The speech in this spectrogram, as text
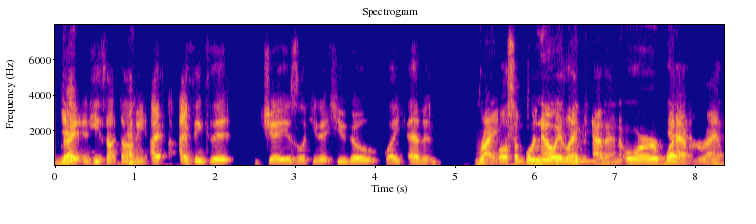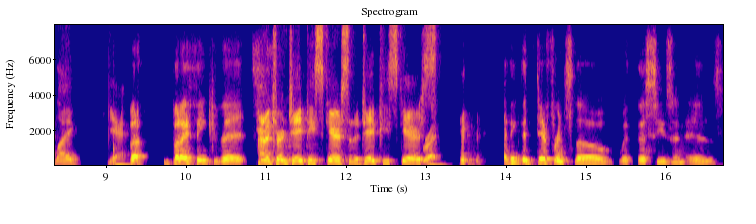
Yeah. right and he's not tommy i i think that jay is looking at hugo like evan Right. well some or Noe like Evan- Evan or whatever, right? Like, yeah. but i think that Kind of turn JP Scearce into JP Scearce. Right. i think the difference though with this season is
